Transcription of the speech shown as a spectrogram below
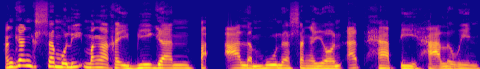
Hanggang sa muli mga kaibigan, paalam muna sa ngayon at Happy Halloween.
